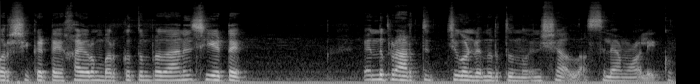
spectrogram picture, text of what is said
വർഷിക്കട്ടെ ഹൈറും വർക്കത്തും പ്രദാനം ചെയ്യട്ടെ എന്ന് പ്രാർത്ഥിച്ചുകൊണ്ട് നിർത്തുന്നു. ഇൻഷാല്ല അല്ലാ അസ്സലാമു അലൈക്കും.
